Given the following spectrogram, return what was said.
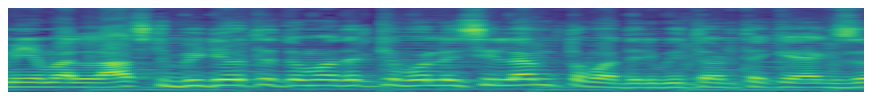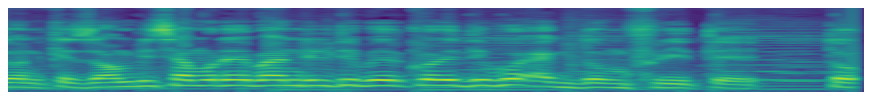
আমি আমার লাস্ট ভিডিওতে তোমাদেরকে বলেছিলাম, তোমাদের ভিতর থেকে একজনকে জম্বি সামুরাই বান্ডিলটি বের করে দিব একদম ফ্রিতে তো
